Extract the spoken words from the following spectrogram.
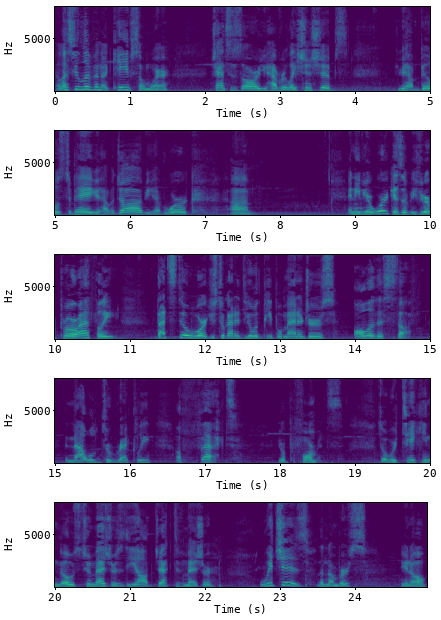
Unless you live in a cave somewhere, chances are you have relationships, you have bills to pay, you have a job, you have work. Um, and if your work is a, if you're a pro athlete, that's still work. You still got to deal with people, managers, all of this stuff, and that will directly affect your performance. So we're taking those two measures, the objective measure, which is the numbers, you know,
